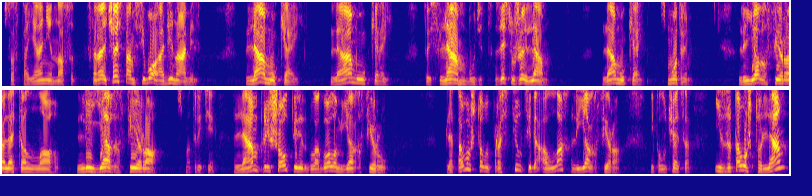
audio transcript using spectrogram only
в состоянии насып. Вторая часть, там всего один амель. Ляму кай. Ляму кай. То есть лям будет. Здесь уже лям. Ляму кай. Смотрим. Лиягфира лякаллаху. Лиягфира. Смотрите. Лям пришел перед глаголом ягфиру для того, чтобы простил тебя Аллах лиягфира. И получается, из-за того, что лям,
